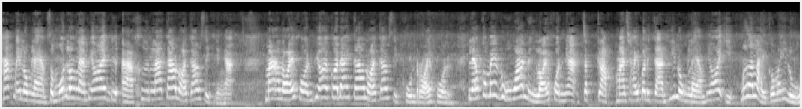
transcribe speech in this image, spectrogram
พักในโรงแรม สมมุติโรงแรมพี่อ้อยเดือนอ่าคืนละ990อย่างเงี้ย มาร้อยคนพี่อ้อยก็ได้ 990คูณร้อยคน แล้วก็ไม่รู้ว่า 100 คนเนี่ยจะกลับมาใช้บริการที่โรงแรมพี่อ้อยอีกเมื่อไหร่ก็ไม่รู้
